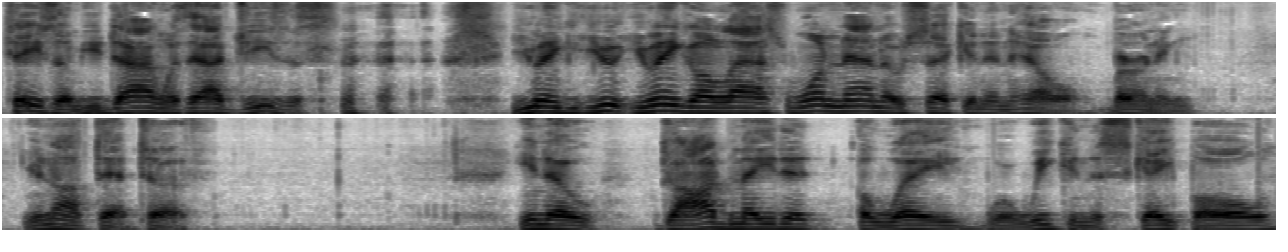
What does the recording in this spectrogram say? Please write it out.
Tell you something, you dying without Jesus. you ain't you, you ain't gonna last one nanosecond in hell burning. You're not that tough. You know, God made it a way where we can escape all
